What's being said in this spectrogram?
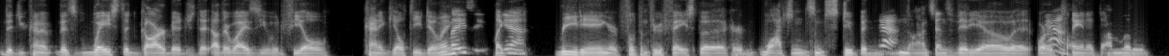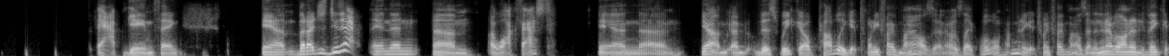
that you kind of this wasted garbage that otherwise you would feel kind of guilty doing lazy. like- yeah. reading or flipping through Facebook or watching some stupid Yeah. nonsense video uh, or Yeah. playing a dumb little app game thing. And but I just do that, and then um, I walk fast, and um, yeah, I'm, I'm, this week I'll probably get 25 miles in. I was like, whoa, I'm going to get 25 miles in, and then I wanted to think,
